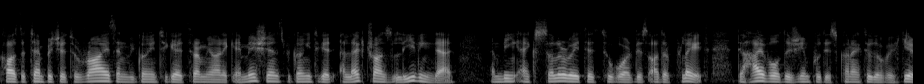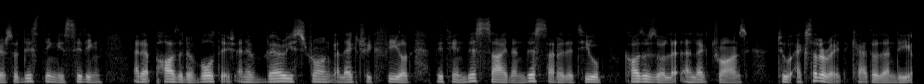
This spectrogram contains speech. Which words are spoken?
cause the temperature to rise and we're going to get thermionic emissions. We're going to get electrons leaving that and being accelerated toward this other plate. The high voltage input is connected over here. So this thing is sitting at a positive voltage and a very strong electric field between this side and this side of the tube causes the electrons to accelerate, the cathode and the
